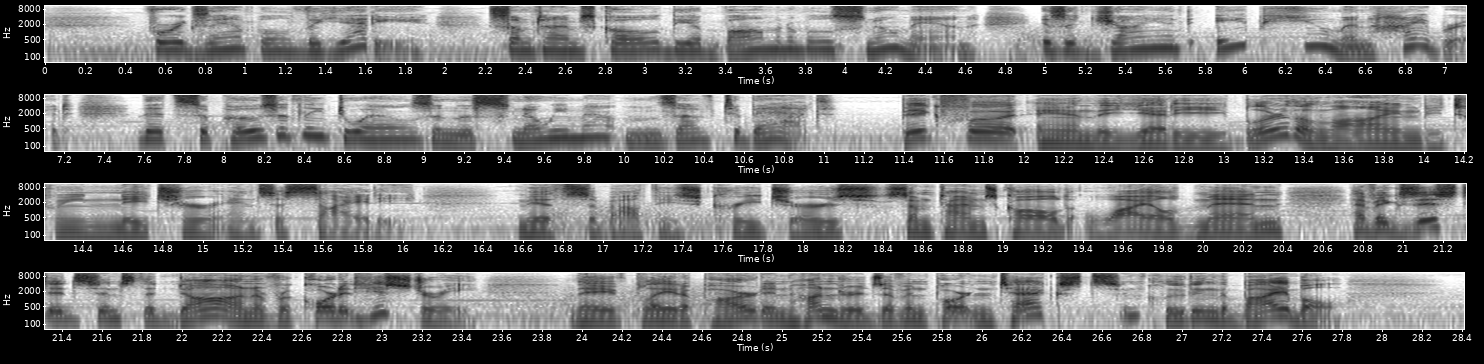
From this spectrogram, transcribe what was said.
For example, the Yeti, sometimes called the Abominable Snowman, is a giant ape human hybrid that supposedly dwells in the snowy mountains of Tibet. Bigfoot and the Yeti blur the line between nature and society. Myths about these creatures, sometimes called wild men, have existed since the dawn of recorded history. They've played a part in hundreds of important texts, including the Bible.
